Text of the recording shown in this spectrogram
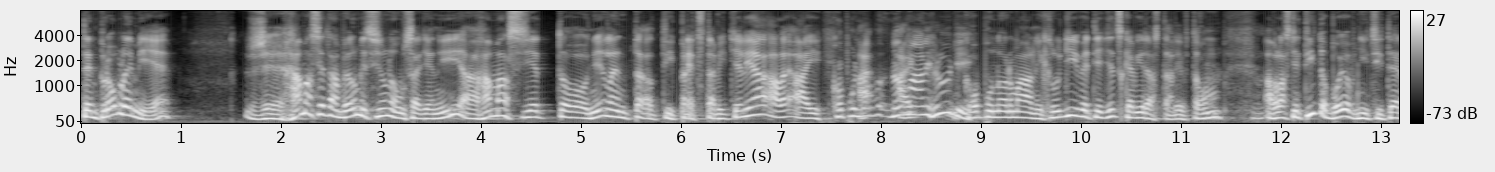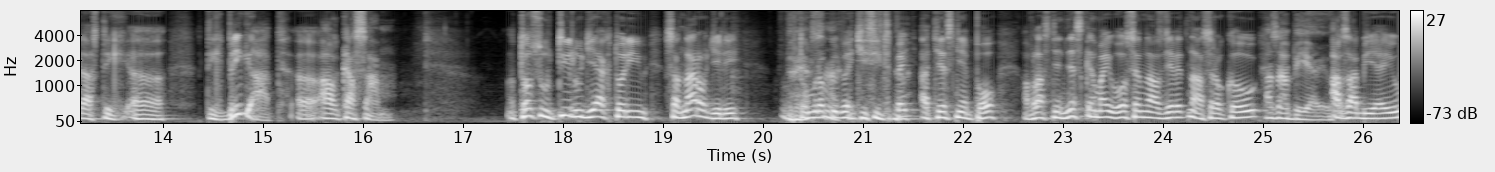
ten problém je, že Hamas je tam veľmi silno usadený a Hamas je to nielen tá, tí predstavitelia, ale aj... Kopu no, normálnych aj, ľudí. Kopu normálnych ľudí, veď tie decka vyrastali v tom. A vlastne títo bojovníci teraz tých, eh, tých brigád eh, Al-Qassam, to sú tí ľudia, ktorí sa narodili v tom Jasne. roku 2005 a tesne po. A vlastne dneska majú 18-19 rokov. A zabíjajú. A zabíjajú,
